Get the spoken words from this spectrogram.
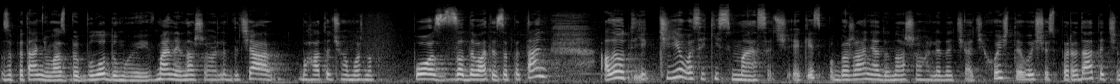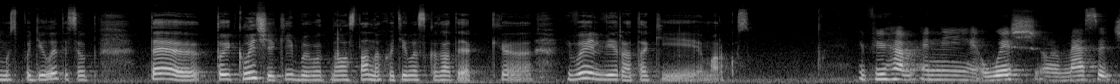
запитань у вас би було. Думаю, і в мене, і в нашого глядача багато чого можна позадавати запитань. Але от чи є у вас якийсь меседж, якесь побажання до нашого глядача? Чи хочете ви щось передати, чимось поділитися? От те, той клич, який би от наостанок хотіли сказати, як е, і ви, Ельвіра, так і Маркус. If you have any wish or message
